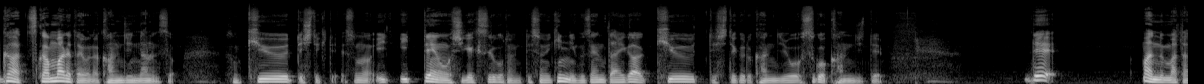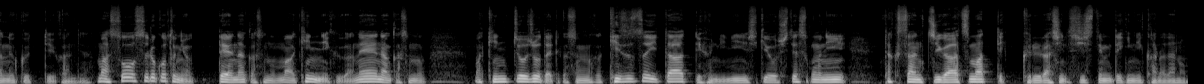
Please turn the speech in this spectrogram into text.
が掴まれたような感じになるんですよ。そのキューってしてきて、その一点を刺激することによって、その筋肉全体がキューってしてくる感じをすごい感じて、で、まあ、また抜くっていう感じです。まあ、そうすることによって、なんかその、まあ、筋肉がね、なんかその、まあ、緊張状態というか、そのなんか傷ついたっていうふうに認識をして、そこにたくさん血が集まってくるらしいんです、システム的に体の。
